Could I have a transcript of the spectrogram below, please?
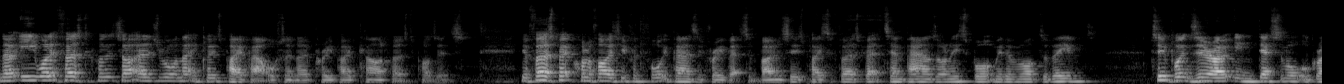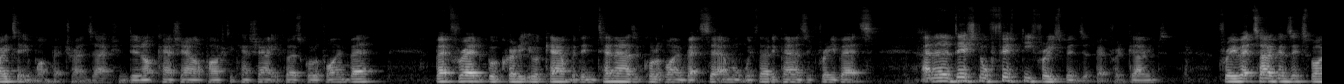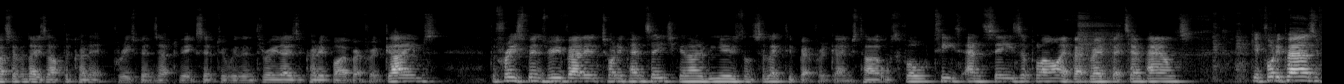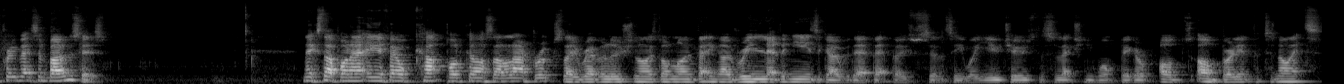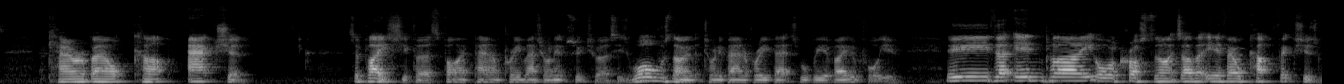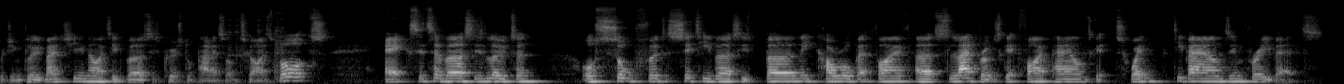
No e-wallet first deposits are eligible, and that includes PayPal. Also, no prepaid card first deposits. Your first bet qualifies you for the £40 in free bets and bonuses. Place a first bet of £10 on any sport minimum odds of evens. 2.0 in decimal or greater in one bet transaction. Do not cash out partially cash out your first qualifying bet. Betfred will credit your account within 10 hours of qualifying bet settlement with £30 in free bets and an additional 50 free spins at Betfred Games. Free bet tokens expire seven days after credit. Free spins have to be accepted within three days of credit by Betfred Games. The free spins will be valued at 20 pence each. Can only be used on selected Betfred Games titles. Full T's and C's apply. Betfred, bet £10. Get £40 in free bets and bonuses. Next up on our EFL Cup podcast are Ladbrokes. They revolutionised online betting over 11 years ago with their Bet Boost facility where you choose the selection you want, bigger odds on. Brilliant for tonight's Carabao Cup action. So place your first £5 pre-match on Ipswich versus Wolves, knowing that £20 of free bets will be available for you. Either in play or across tonight's other EFL Cup fixtures, which include Manchester United versus Crystal Palace on Sky Sports, Exeter versus Luton, or Salford City versus Burnley. Coral bet five. Uh, Ladbrokes get five pounds, get twenty pounds in free bets.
